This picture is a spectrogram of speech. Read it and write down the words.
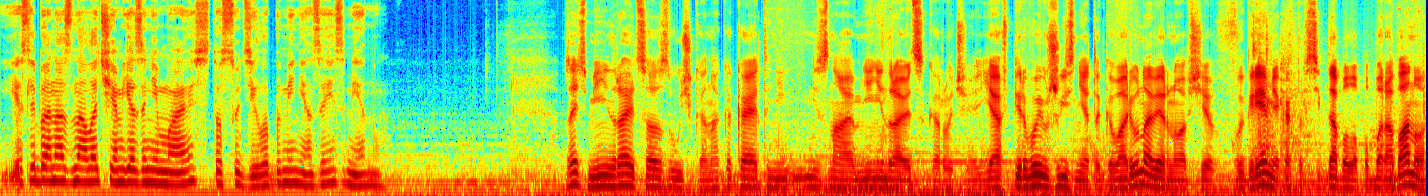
Если бы она знала, чем я занимаюсь, то судила бы меня за измену. Знаете, мне не нравится озвучка, она какая-то, не, не знаю, мне не нравится, короче. Я впервые в жизни это говорю, наверное, вообще в игре, мне как-то всегда было по барабану.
